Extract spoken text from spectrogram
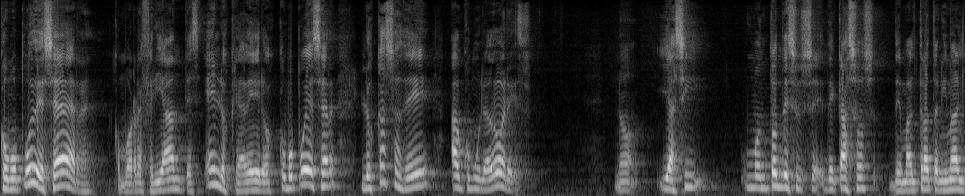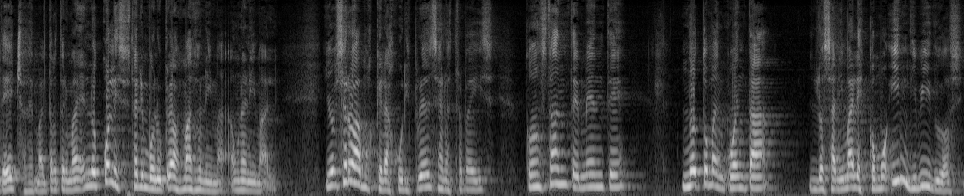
como puede ser, como refería antes, en los criaderos, como puede ser los casos de acumuladores, ¿no? Y así un montón de, casos de maltrato animal, de hechos de maltrato animal, en los cuales están involucrados más de un animal. Y observamos que la jurisprudencia de nuestro país constantemente no toma en cuenta los animales como individuos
